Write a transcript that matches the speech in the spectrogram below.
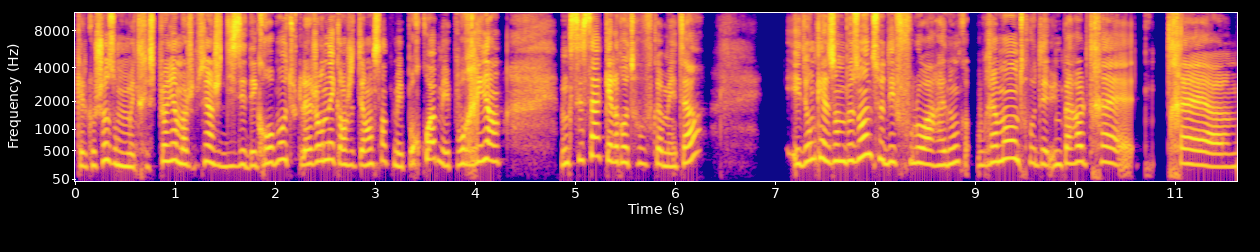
Quelque chose où on maîtrise plus rien. Moi, je me souviens, je disais des gros mots toute la journée quand j'étais enceinte. Mais pourquoi? Mais pour rien. Donc c'est ça qu'elle retrouve comme état. Et donc elles ont besoin de se défouloir. Et donc vraiment, on trouve une parole très, très, euh,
